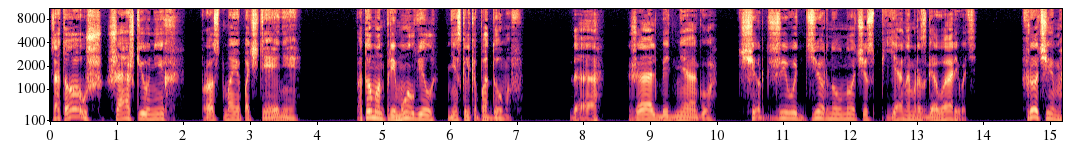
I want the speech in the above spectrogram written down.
Зато уж шашки у них просто мое почтение. Потом он примолвил, несколько подумав. Да, жаль беднягу. Черт же его дернул ночью с пьяным разговаривать. Впрочем,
